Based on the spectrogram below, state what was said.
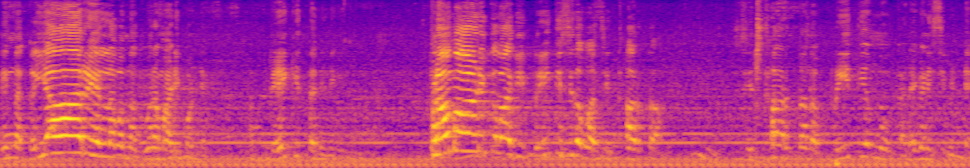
ನಿನ್ನ ಕೈಯಾರೆ ಎಲ್ಲವನ್ನ ದೂರ ಮಾಡಿಕೊಂಡೆ. ಬೇಕಿತ್ತ ನಿನಗೆ? ಪ್ರಾಮಾಣಿಕವಾಗಿ ಪ್ರೀತಿಸಿದವ ಸಿದ್ಧಾರ್ಥ. ಸಿದ್ಧಾರ್ಥನ ಪ್ರೀತಿಯನ್ನು ಕಡೆಗಣಿಸಿಬಿಟ್ಟೆ.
